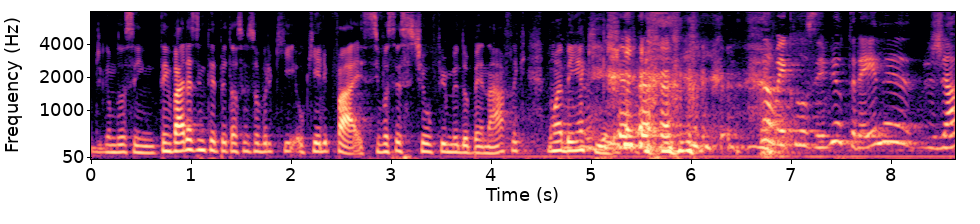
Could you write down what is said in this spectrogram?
digamos assim, tem várias interpretações sobre o que, o que ele faz. Se você assistiu o filme do Ben Affleck, não é bem aquilo. Não, mas inclusive o trailer já,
